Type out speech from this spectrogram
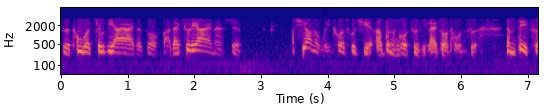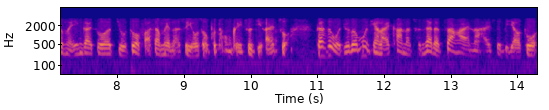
是通过 QDII 的做法，但 QDII 呢是需要呢委托出去，而不能够自己来做投资。那么这次呢，应该说就做法上面呢是有所不同，可以自己来做。但是我觉得目前来看呢，存在的障碍呢还是比较多。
